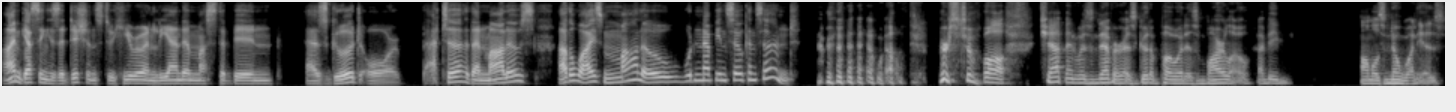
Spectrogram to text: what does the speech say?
I'm guessing his additions to Hero and Leander must have been as good or better than Marlowe's. Otherwise, Marlowe wouldn't have been so concerned. well, first of all, Chapman was never as good a poet as Marlowe. I mean, almost no one is.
